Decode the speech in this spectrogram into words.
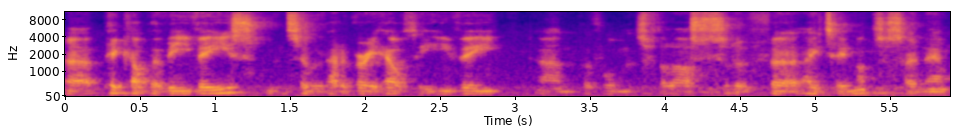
uh, pickup of EVs, and so we've had a very healthy EV um, performance for the last sort of uh, 18 months or so now.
